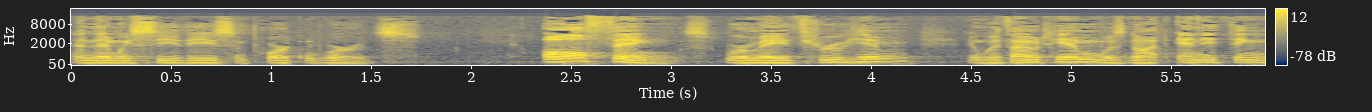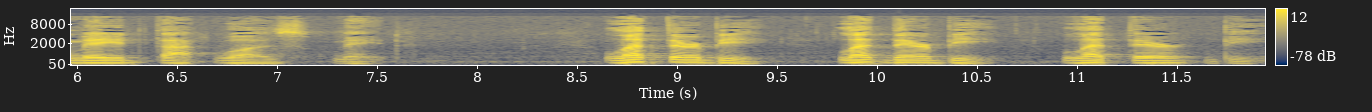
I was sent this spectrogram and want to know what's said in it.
And then we see these important words All things were made through him, and without him was not anything made that was made. Let there be, let there be, let there be.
